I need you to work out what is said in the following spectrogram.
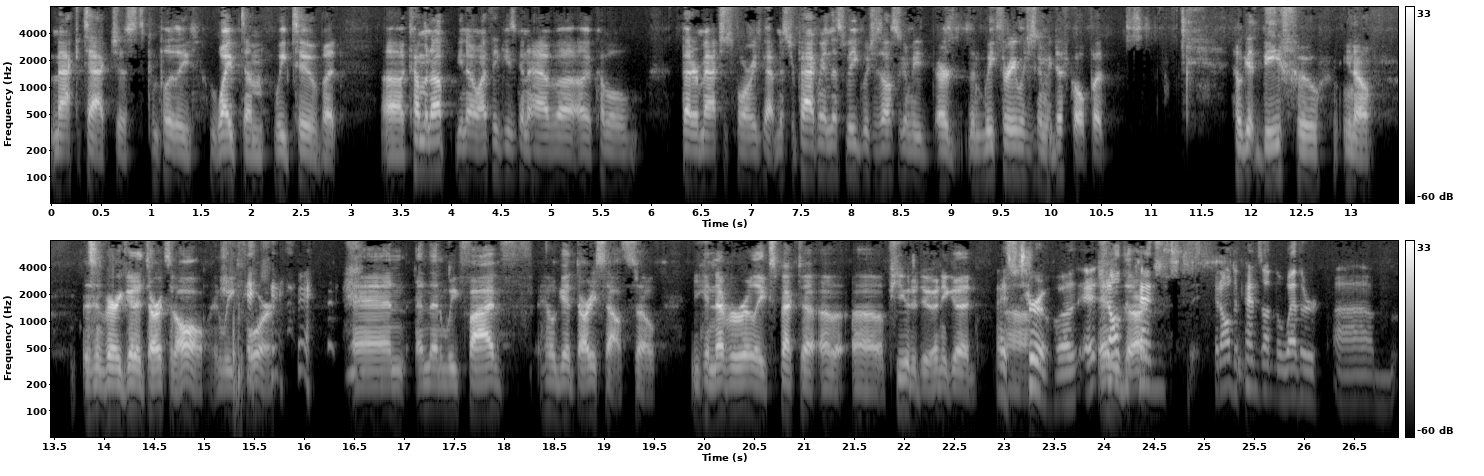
Mac Attack just completely wiped him week two. But uh, coming up, you know I think he's going to have a, a, couple better matches for him. He's got Mr. Pac-Man this week, which is also going to be or in week three, which is going to be difficult, but he'll get Beef, who you know isn't very good at darts at all in week four. and and then week five he'll get Darty South. So you can never really expect a, a, a Pew to do any good. It's uh, true. Well, it, it all depends. It all depends on the weather um,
